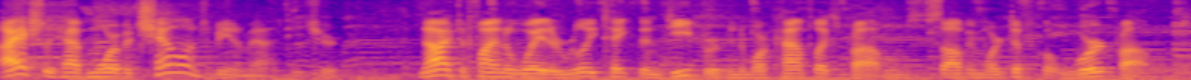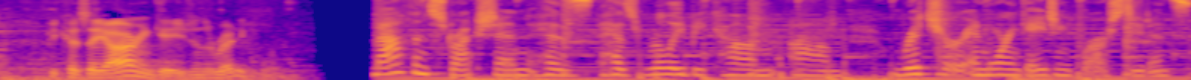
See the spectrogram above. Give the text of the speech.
I actually have more of a challenge being a math teacher. Now I have to find a way to really take them deeper into more complex problems, solving more difficult word problems, because they are engaged and they're ready for it. Math instruction has, has really become um, richer and more engaging for our students.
